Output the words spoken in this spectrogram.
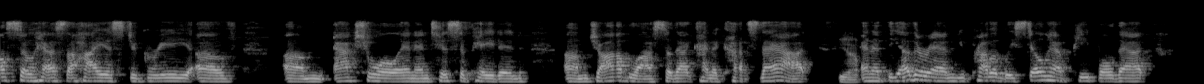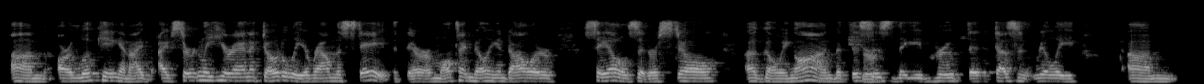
also has the highest degree of um, actual and anticipated um, job loss. So that kind of cuts that. Yeah. And at the other end, you probably still have people that um, are looking, and I've, I've certainly hear anecdotally around the state that there are multi-million dollar sales that are still uh, going on, but this sure. is the group that doesn't really um,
